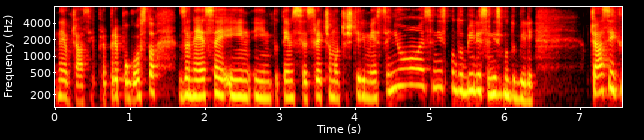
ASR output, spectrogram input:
ne včasih, prepogosto pre zanese, in, in potem se srečamo čez štiri mesece, in jo, se nismo dobili, se nismo dobili. Včasih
